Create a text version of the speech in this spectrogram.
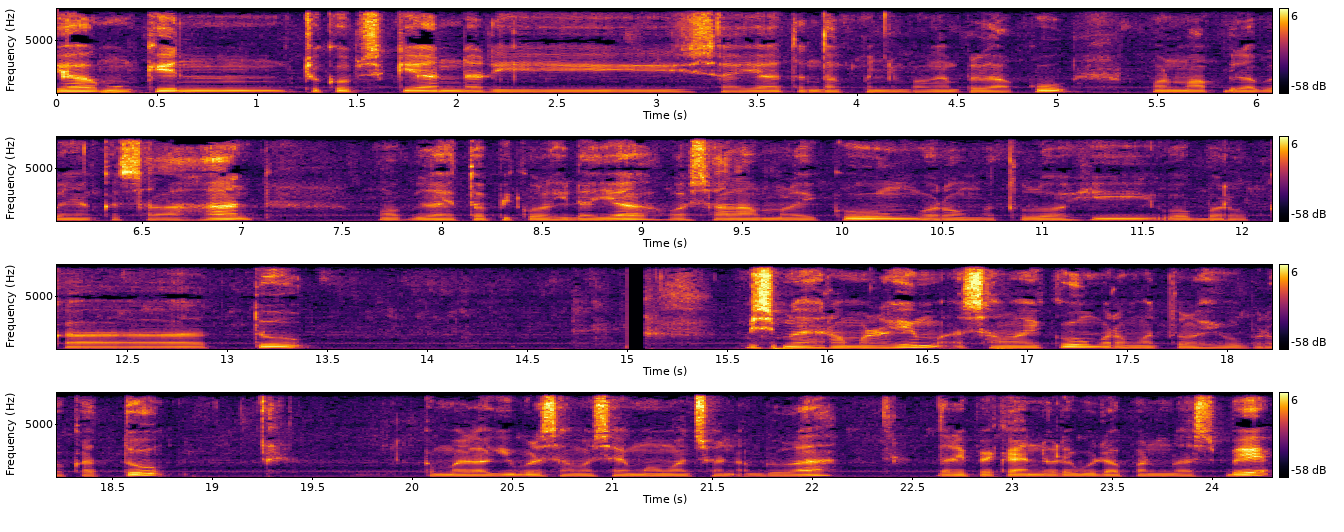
Ya mungkin cukup sekian dari saya tentang penyimpangan perilaku. Mohon maaf bila banyak kesalahan. Wabillahi taufiq wal hidayah. Wassalamualaikum warahmatullahi wabarakatuh. Bismillahirrahmanirrahim. Assalamualaikum warahmatullahi wabarakatuh. Kembali lagi bersama saya Muhammad Suhan Abdullah dari PKN 2018B.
